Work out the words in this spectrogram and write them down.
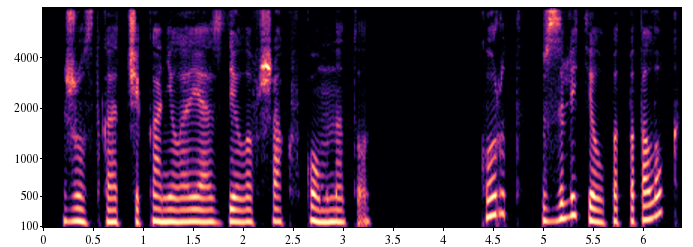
— жестко отчеканила я, сделав шаг в комнату. Корт взлетел под потолок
